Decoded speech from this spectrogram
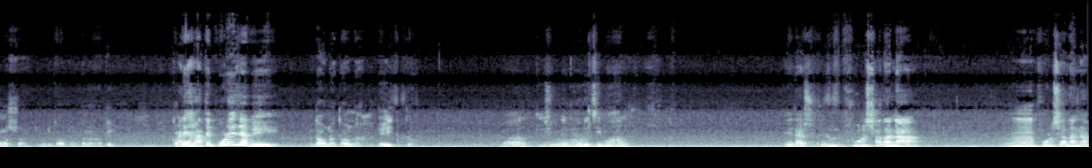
সমস্যা হয়। তুমি একটু দাও তো কেন হাতে আরে হাতে পড়ে যাবে। দাও না দাও না এই তো। বল কি সুন্দর করেছি বল। এটা ফুল ফুল সাদা না। হুম। ফুল সাদা না।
